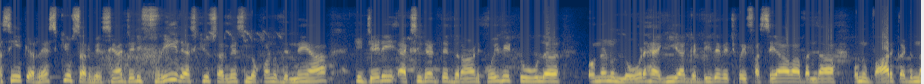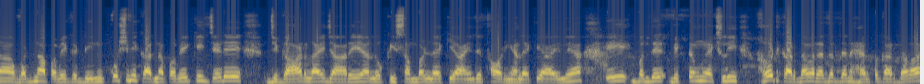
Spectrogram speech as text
ਅਸੀਂ ਇੱਕ ਰੈਸਕਿਊ ਸਰਵਿਸ ਆ, ਜਿਹੜੀ ਫ੍ਰੀ ਰੈਸਕਿਊ ਸਰਵਿਸ ਲੋਕਾਂ ਨੂੰ ਦਿੰਨੇ ਆ, ਕਿ ਜਿਹੜੀ ਐਕਸੀਡੈਂਟ ਦੇ ਦੌਰਾਨ ਕੋਈ ਵੀ ਟੂਲ ਉਹਨਾਂ ਨੂੰ ਲੋੜ ਹੈਗੀ ਆ ਗੱਡੀ ਦੇ ਵਿੱਚ ਕੋਈ ਫਸਿਆ ਵਾ ਬੰਦਾ ਉਹਨੂੰ ਬਾਹਰ ਕੱਢਣਾ ਵੱਢਣਾ ਪਵੇ ਗੱਡੀ ਨੂੰ ਕੁਝ ਵੀ ਕਰਨਾ ਪਵੇ ਕਿ ਜਿਹੜੇ ਜਿਗਾੜ ਲਾਏ ਜਾ ਰਹੇ ਆ ਲੋਕੀ ਸੰਭਲ ਲੈ ਕੇ ਆ ਜਾਂਦੇ ਥੌੜੀਆਂ ਲੈ ਕੇ ਆ ਜਾਂਦੇ ਆ ਇਹ ਬੰਦੇ ਵਿਕਟਮ ਨੂੰ ਐਕਚੁਅਲੀ ਹਰਟ ਕਰਦਾ ਵਾ ਰਦਰ ਦੈਨ ਹੈਲਪ ਕਰਦਾ ਵਾ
